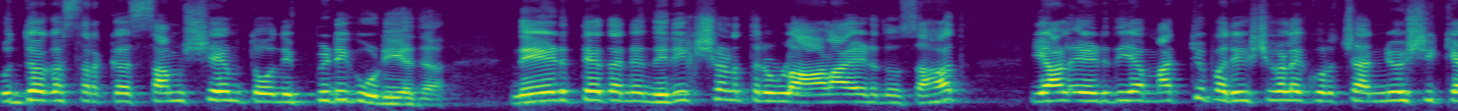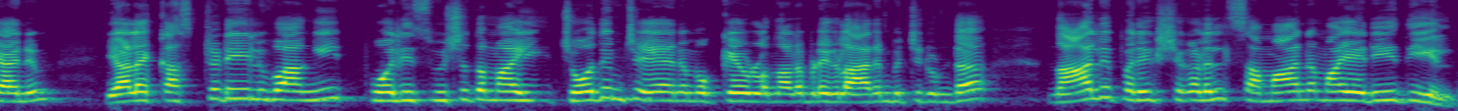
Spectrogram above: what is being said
ഉദ്യോഗസ്ഥർക്ക് സംശയം തോന്നി പിടികൂടിയത്. നേരത്തെ തന്നെ നിരീക്ഷണത്തിലുള്ള ആളായിരുന്നു സഹദ്. ഇയാൾ എഴുതിയ മറ്റു പരീക്ഷകളെക്കുറിച്ച് അന്വേഷിക്കാനും ഇയാളെ കസ്റ്റഡിയിൽ വാങ്ങി പോലീസ് വിശദമായി ചോദ്യം ചെയ്യാനും ഒക്കെയുള്ള നടപടികൾ ആരംഭിച്ചിട്ടുണ്ട്. നാല് പരീക്ഷകളിൽ സമാനമായ രീതിയിൽ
